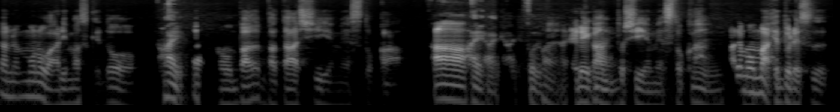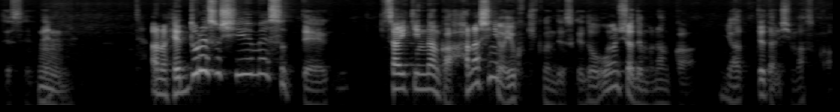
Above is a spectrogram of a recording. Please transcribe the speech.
あのものはありますけど、はい。あのババター CMS とか、ああ、はいはいはい。そうですね。はいはいエレガント CMS とか、うんあれもまあヘッドレスですよね。うん。あのヘッドレス CMS って最近なんか話にはよく聞くんですけど、御社でもなんかやってたりしますか？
